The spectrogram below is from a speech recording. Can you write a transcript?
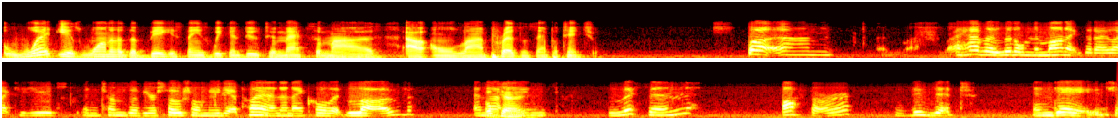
What is one of the biggest things we can do to maximize our online presence and potential? Well, um, I have a little mnemonic that I like to use in terms of your social media plan, and I call it love. And that okay. means listen, offer, visit, engage.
